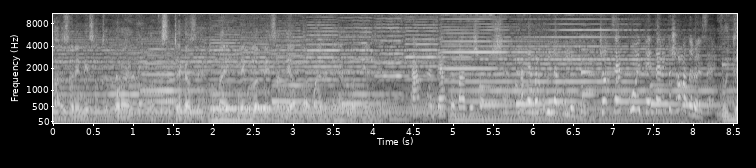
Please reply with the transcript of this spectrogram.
তারা জানি নিজ হাতে পড়ায় দিই আমার কাছে টাকা যেহেতু নাই এগুলো বেঁচে দিয়ে আপনার মায়ের টাকাগুলো দিয়ে দিই কইতে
